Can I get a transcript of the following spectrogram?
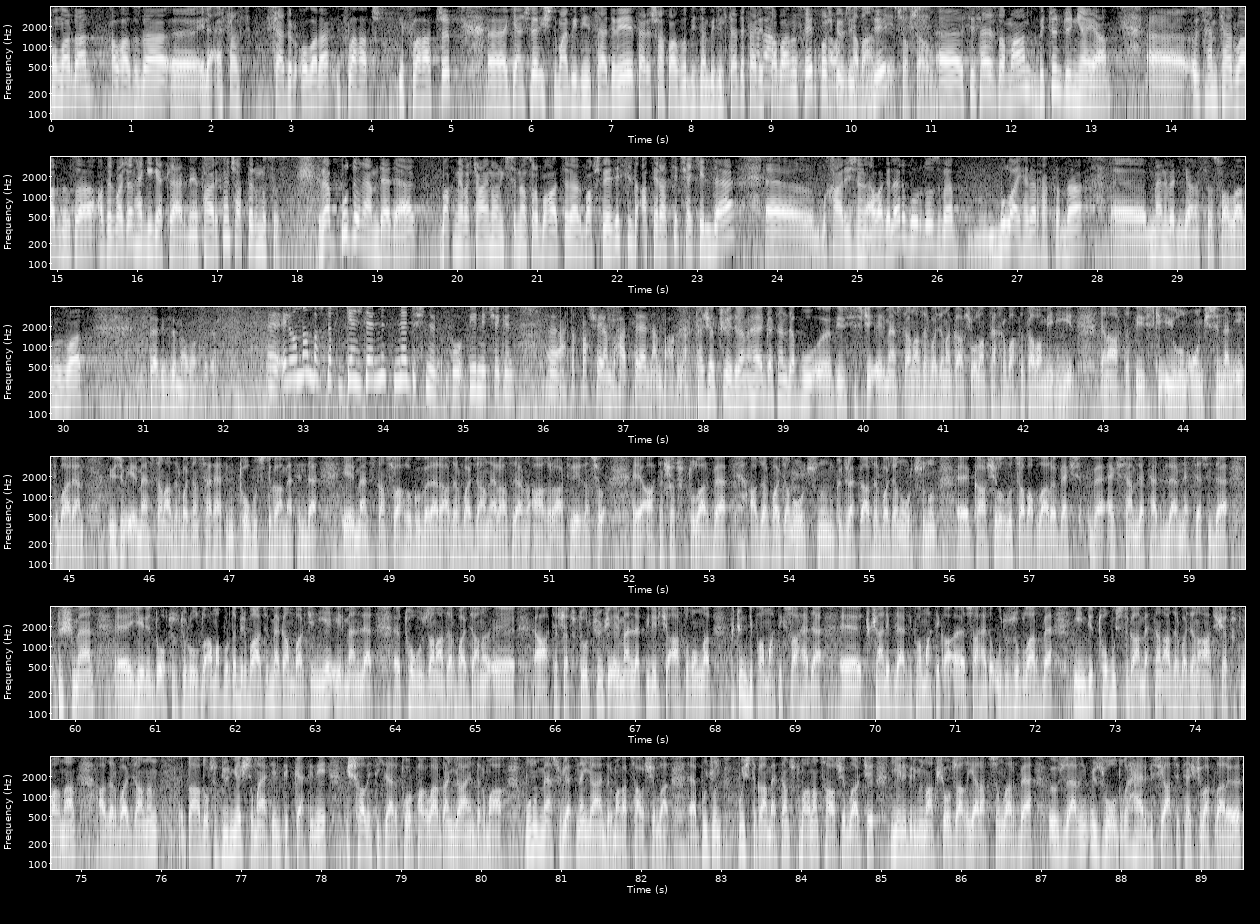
Onlardan hal-hazırda e, elə əsas sədr olaraq islahatçı, islahatçı e, Gənclər İctimai Birliyinin sədri Fərid Şahbazlı bizlə birlikdədir. Fərid, Sabahınız xeyir, xoş gördük sizi. xeyir, çox sağ olun. E, Siz hər zaman bütün dünyaya öz həmkarlarınıza Azərbaycan həqiqətlərini, tarixini çatdırmısınız. Və bu dönəmdə də baxmayaraq ki, ayın 12-sindən sonra bu hadisələr baş verdi, siz də operativ şəkildə e, xariclə əlaqələr qurdunuz və bu layihələr haqqında e, mənim və Nigarın sizə suallarımız var. İstədik bizə məlumat verəsiniz. Elə ondan başlayaq ki, gənclərimiz nə düşünür bu bir neçə gün artıq baş verən bu hadisələrlə bağlı? Təşəkkür edirəm. Həqiqətən də bu bilirsiniz ki, Ermənistanın Azərbaycana qarşı olan təxribatı davam edir. Yəni artıq bilirsiniz ki, iyulun 12-sindən etibarən bizim Ermənistan-Azərbaycan sərhədinin Tovuz istiqamətində Ermənistan silahlı qüvvələri Azərbaycanın ərazilərini ağır artilleriyadan atəşə tutdular və Azərbaycan ordusunun, qüdrətli Azərbaycan ordusunun qarşılıqlı cavabları və əks, həmlə tədbirləri nəticəsində düşmən yerində 30 duruldu. Amma burada bir vacib məqam var ki, niyə ermənilər e, Tovuzdan Azərbaycanı e, atəşə tutur? Çünki ermənilər bilir ki, artıq onlar bütün diplomatik sahədə e, tükəniblər, diplomatik e, sahədə uduzublar və indi Tovuz istiqamətindən Azərbaycanı atəşə tutmaqla Azərbaycanın e, daha doğrusu dünya ictimaiyyətinin diqqətini işğal etdikləri torpaqlardan yayındırmaq, bunun məsuliyyətindən yayındırmağa çalışırlar. E, bu gün bu istiqamətdən tutmaqdan çalışırlar ki, yeni bir münaqişə ocağı yaratsınlar və özlərinin üzv olduğu hərbi siyasi təşkilatları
